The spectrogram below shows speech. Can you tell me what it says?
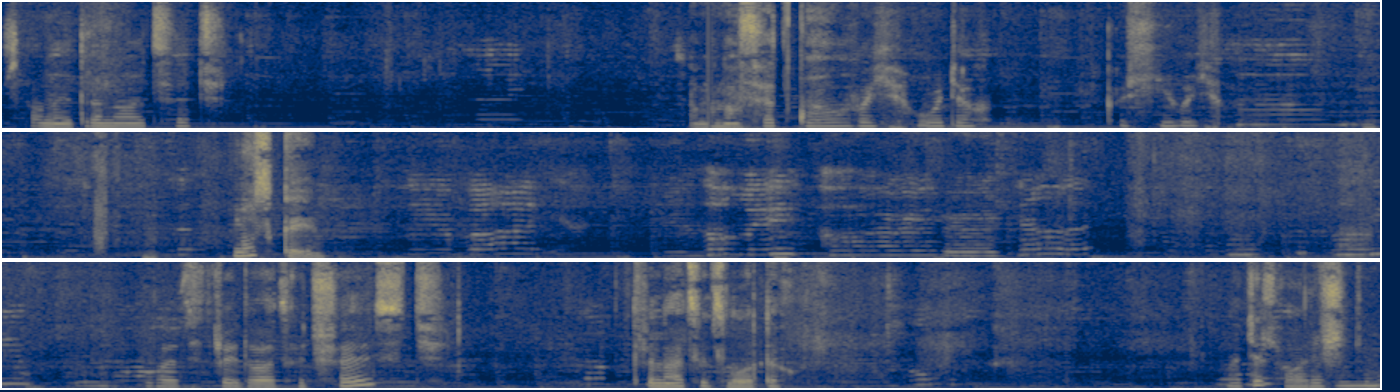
Штани 13. Там у нас святковий одяг. Красивий. Носки. Двадцять три, двадцять шесть. Тринадцять злотих. Бачиш, варежки.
